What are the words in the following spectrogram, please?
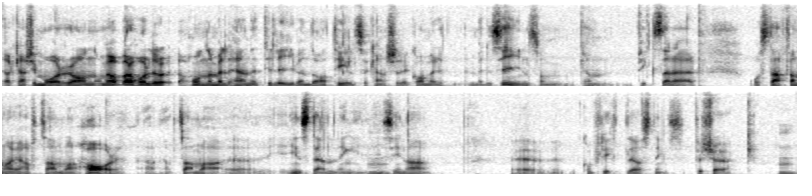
ja, kanske imorgon, om jag bara håller honom eller henne till liv en dag till så kanske det kommer ett medicin som kan fixa det här. Och Staffan har ju haft samma, har haft samma inställning mm. i sina konfliktlösningsförsök. Mm.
